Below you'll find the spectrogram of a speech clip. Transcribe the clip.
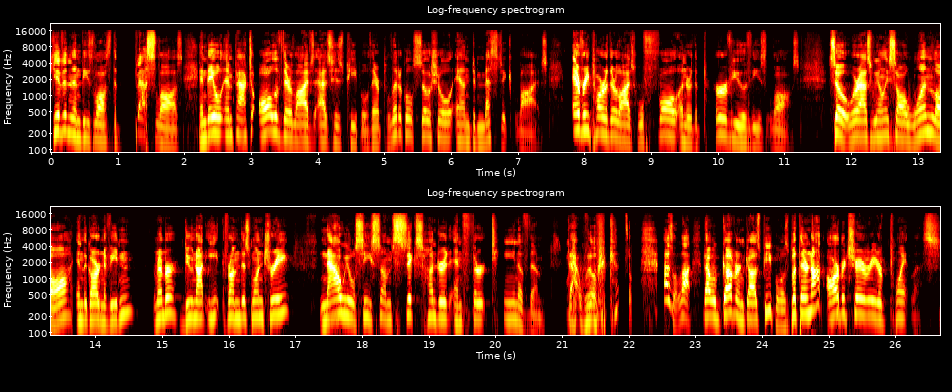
given them these laws, the best laws, and they will impact all of their lives as his people, their political, social, and domestic lives. Every part of their lives will fall under the purview of these laws. So, whereas we only saw one law in the Garden of Eden, remember, do not eat from this one tree, now we will see some 613 of them that will, that's a lot, that will govern God's peoples, but they're not arbitrary or pointless,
